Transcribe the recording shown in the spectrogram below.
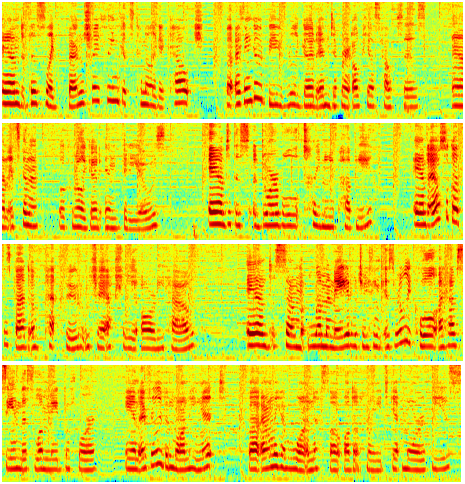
And this like bench, I think, it's kind of like a couch, but I think it would be really good in different LPS houses, and it's gonna look really good in videos. And this adorable tiny puppy. And I also got this bag of pet food, which I actually already have. And some lemonade, which I think is really cool. I have seen this lemonade before, and I've really been wanting it but I only have one, so I'll definitely need to get more of these.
